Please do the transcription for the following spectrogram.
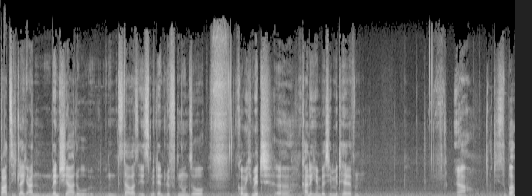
bat sich gleich an, Mensch, ja, du, da was ist mit Entlüften und so, komme ich mit, äh, kann ich ein bisschen mithelfen. Ja, dachte ich, super.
